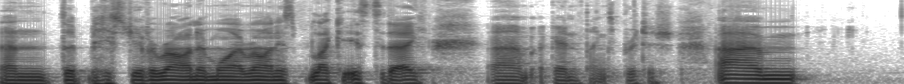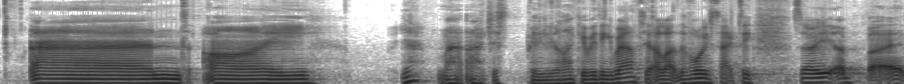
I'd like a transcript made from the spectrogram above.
and the history of Iran and why Iran is like it is today. Um, again, thanks British. Um, and I yeah, I just really like everything about it. I like the voice acting. So, uh, uh,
